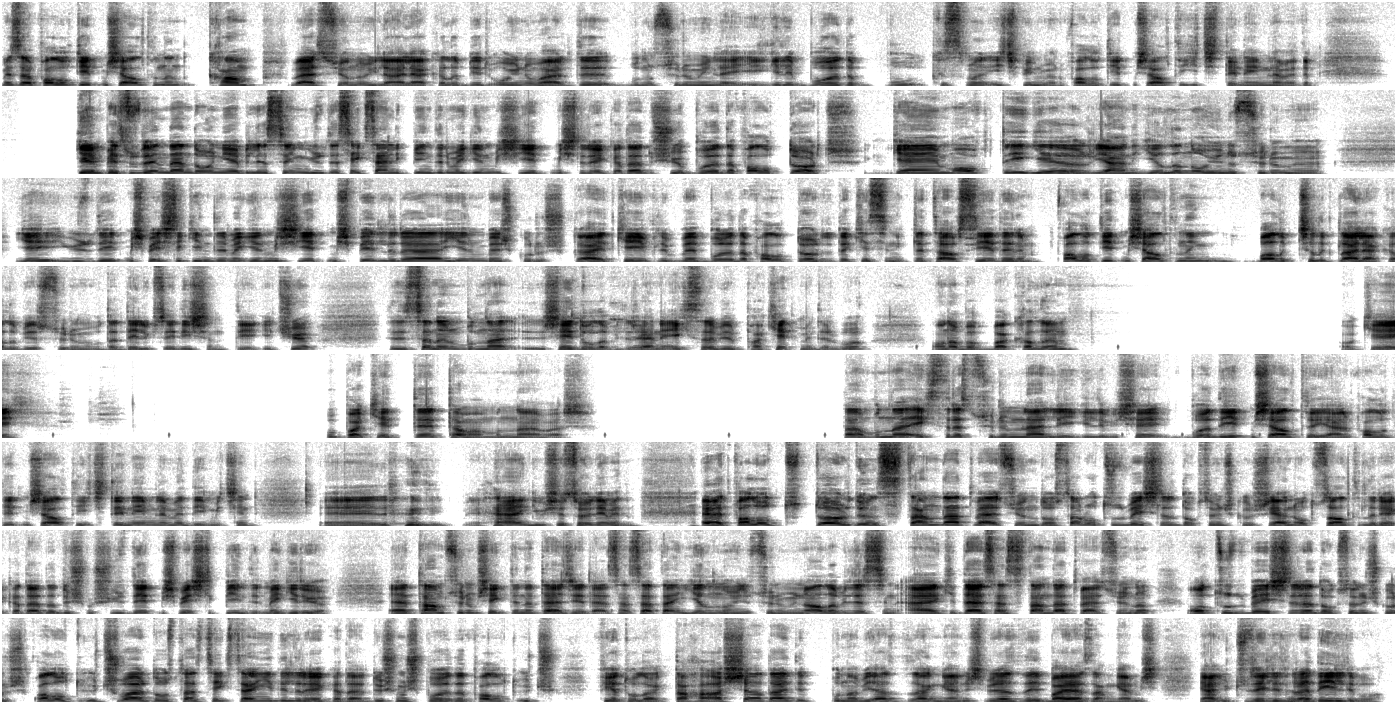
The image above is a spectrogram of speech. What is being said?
Mesela Fallout 76'nın kamp versiyonu ile alakalı bir oyunu vardı. Bunun sürümüyle ilgili. Bu arada bu kısmı hiç bilmiyorum. Fallout 76'yı hiç deneyimlemedim. Game Pass üzerinden de oynayabilirsin. %80'lik bir indirime girmiş. 70 liraya kadar düşüyor. Bu arada Fallout 4 Game of the Year yani yılın oyunu sürümü %75'lik indirime girmiş. 71 lira 25 kuruş. Gayet keyifli ve bu arada Fallout 4'ü de kesinlikle tavsiye ederim. Fallout 76'nın balıkçılıkla alakalı bir sürümü bu da Deluxe Edition diye geçiyor. Ee, Sanırım bunlar şey de olabilir. Yani ekstra bir paket midir bu? Ona ba- bakalım. Okey. Bu pakette tamam bunlar var. Tamam bunlar ekstra sürümlerle ilgili bir şey. Bu arada 76 yani Fallout 76'yı hiç deneyimlemediğim için eee, herhangi bir şey söylemedim. Evet Fallout 4'ün standart versiyonu dostlar 35 lira 93 kuruş yani 36 liraya kadar da düşmüş. %75'lik bir indirime giriyor. E, tam sürüm şeklinde tercih edersen zaten yılın oyun sürümünü alabilirsin. Eğer ki dersen standart versiyonu 35 lira 93 kuruş. Fallout 3 var dostlar 87 liraya kadar düşmüş. Bu arada Fallout 3 fiyat olarak daha aşağıdaydı. Buna biraz zam gelmiş. Biraz değil bayağı zam gelmiş. Yani 350 lira değildi bu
